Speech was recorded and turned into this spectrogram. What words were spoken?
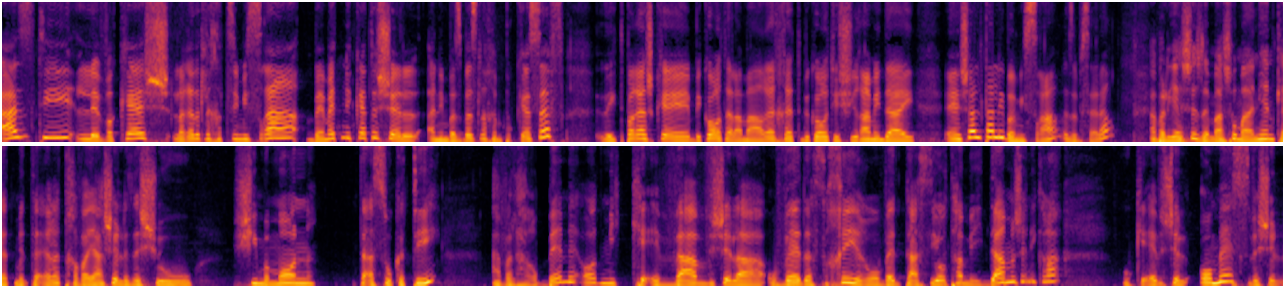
העזתי לבקש לרדת לחצי משרה, באמת מקטע של אני מבזבז לכם פה כסף. זה התפרש כביקורת על המערכת, ביקורת ישירה מדי, אה, שעלתה לי במשרה, וזה בסדר. אבל יש איזה משהו מעניין, כי את מתארת חוויה של איזשהו שיממון תעסוקתי, אבל הרבה מאוד מכאביו של העובד השכיר, עובד תעשיות המידע, מה שנקרא, הוא כאב של עומס ושל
